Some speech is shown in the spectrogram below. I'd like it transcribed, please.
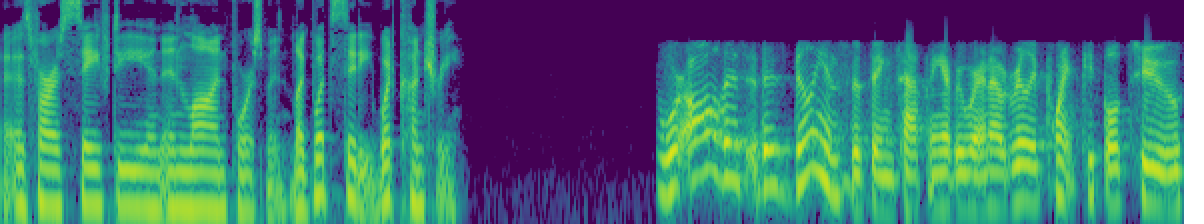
as far as safety and, and law enforcement? Like what city, what country? We're all there's there's billions of things happening everywhere, and I would really point people to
